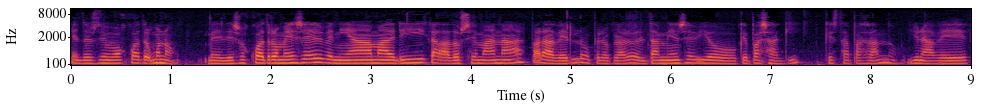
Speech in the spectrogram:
Entonces tuvimos cuatro, bueno, de esos cuatro meses venía a Madrid cada dos semanas para verlo, pero claro, él también se vio qué pasa aquí, qué está pasando. Y una vez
